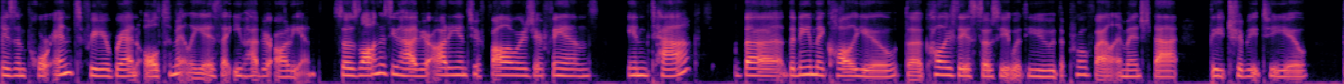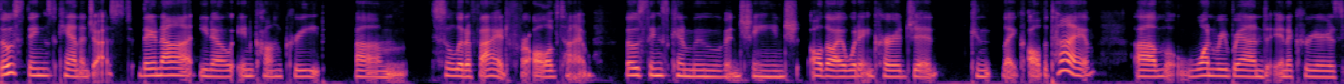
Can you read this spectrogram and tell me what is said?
is important for your brand ultimately is that you have your audience. So as long as you have your audience, your followers, your fans intact, the the name they call you, the colors they associate with you, the profile image that they attribute to you, those things can adjust. They're not, you know, in concrete, um, solidified for all of time. Those things can move and change. Although I wouldn't encourage it can like all the time. Um, one rebrand in a career is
